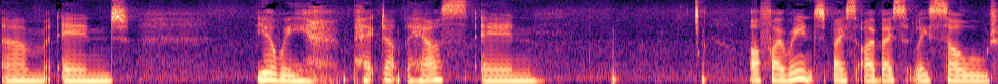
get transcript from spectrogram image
Um, and yeah, we packed up the house and off I went. I basically sold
